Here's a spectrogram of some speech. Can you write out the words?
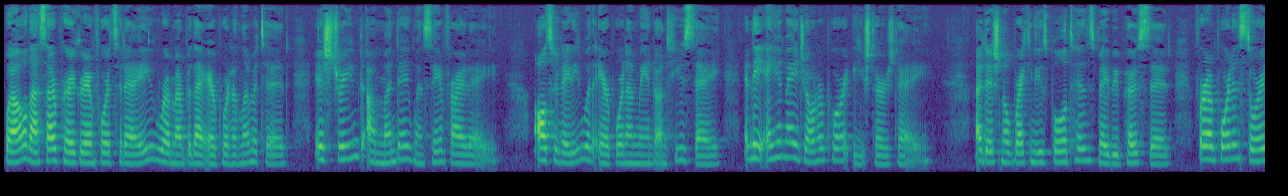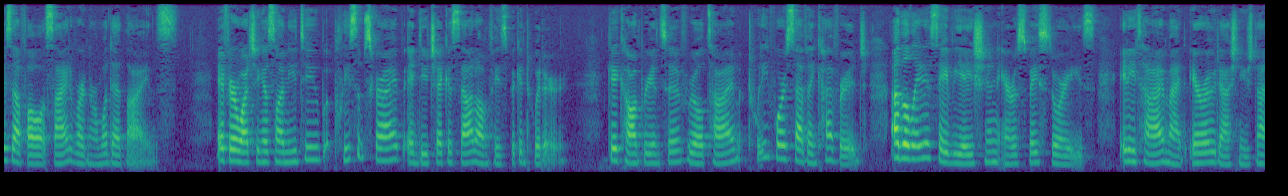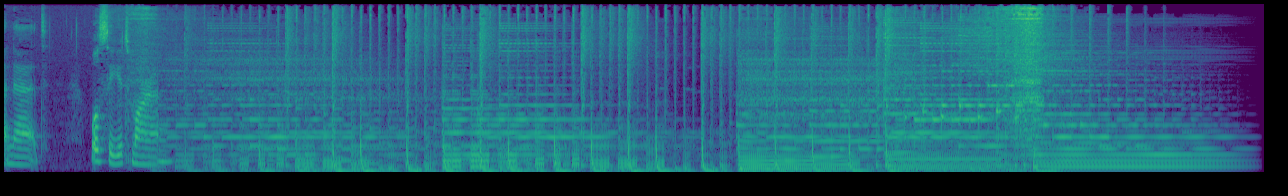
Well, that's our program for today. Remember that Airborne Unlimited is streamed on Monday, Wednesday, and Friday, alternating with Airborne Unmanned on Tuesday and the AMA Drone Report each Thursday. Additional breaking news bulletins may be posted for important stories that fall outside of our normal deadlines. If you're watching us on YouTube, please subscribe and do check us out on Facebook and Twitter. Get comprehensive, real time, 24 7 coverage of the latest aviation and aerospace stories anytime at aero news.net. We'll see you tomorrow.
